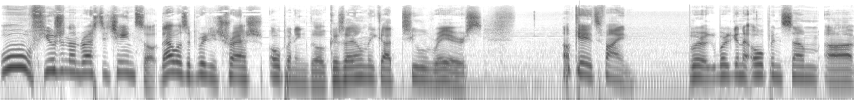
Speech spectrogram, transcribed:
Ooh, Fusion on Rusty Chainsaw. That was a pretty trash opening, though, because I only got two rares. Okay, it's fine. We're, we're gonna open some uh,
